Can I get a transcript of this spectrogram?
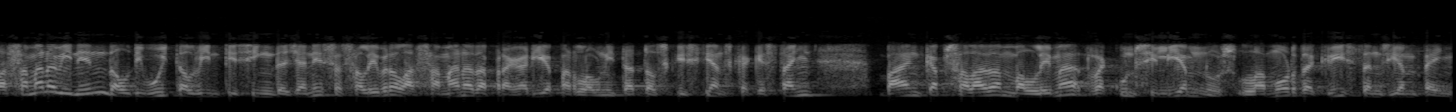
La setmana vinent, del 18 al 25 de gener, se celebra la Setmana de Pregària per la Unitat dels Cristians, que aquest any va encapçalada amb el lema Reconciliem-nos, l'amor de Crist ens hi empeny,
